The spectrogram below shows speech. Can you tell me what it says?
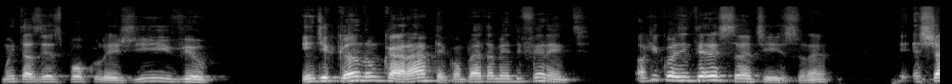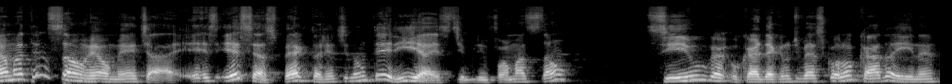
muitas vezes pouco legível, indicando um caráter completamente diferente. Olha que coisa interessante isso, né? Chama atenção realmente. A, esse, aspecto a gente não teria esse tipo de informação se o, o Kardec não tivesse colocado aí, né?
